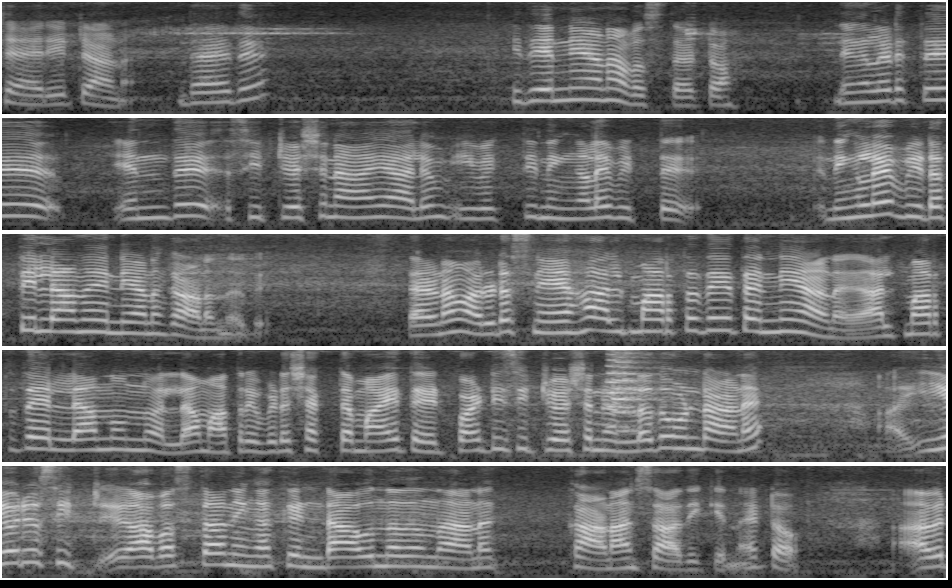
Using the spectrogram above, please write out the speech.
ചാരിറ്റാണ് അതായത് ഇത് തന്നെയാണ് അവസ്ഥ കേട്ടോ. നിങ്ങളുടെ അടുത്ത് എന്ത് സിറ്റുവേഷൻ ആയാലും ഈ വ്യക്തി നിങ്ങളെ വിട്ട് നിങ്ങളെ വിടത്തില്ല എന്ന് തന്നെയാണ് കാണുന്നത്. കാരണം അവരുടെ സ്നേഹ ആത്മാർത്ഥതയെ തന്നെയാണ്. ആത്മാർത്ഥത അല്ല എന്നൊന്നുമല്ല മാത്രം ഇവിടെ ശക്തമായ തേർഡ് പാർട്ടി സിറ്റുവേഷൻ ഉള്ളതുകൊണ്ടാണ് ഈ ഒരു സിറ്റ് അവസ്ഥ നിങ്ങൾക്ക് ഉണ്ടാവുന്നതെന്നാണ് കാണാൻ സാധിക്കുന്നത് കേട്ടോ. അവർ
